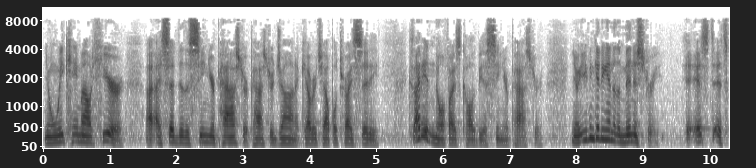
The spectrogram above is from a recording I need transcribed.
You know, when we came out here, I said to the senior pastor, Pastor John at Calvary Chapel Tri-City, because I didn't know if I was called to be a senior pastor. You know, even getting into the ministry, it's, it's,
